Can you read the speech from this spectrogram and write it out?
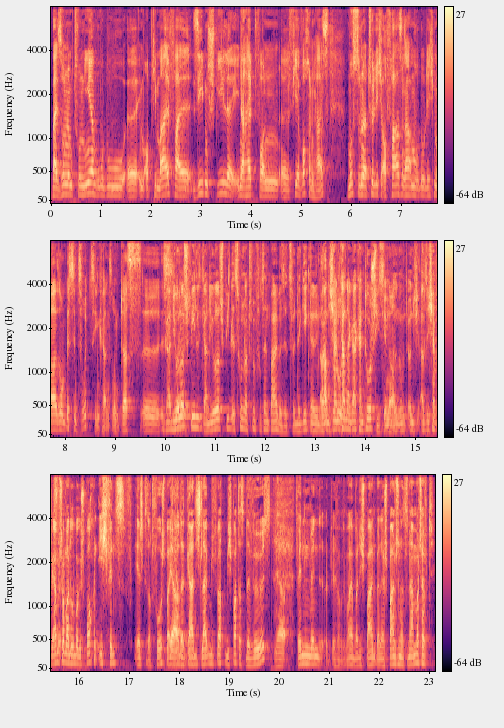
bei so einem Turnier, wo du äh, im Optimalfall sieben Spiele innerhalb von äh, vier Wochen hast, musst du natürlich auch Phasen haben, wo du dich mal so ein bisschen zurückziehen kannst. Und das äh, ist. Guardiolas Spiel, Guardiolas Spiel ist 105% Ballbesitz. Wenn der Gegner den Ball nicht hat, kann er gar kein Tor schießen. Genau. Und, und ich, also ich hab, wir haben schon mal drüber gesprochen. Ich find's ehrlich gesagt furchtbar. Ja. Ich kann das gar nicht leiden. Mich macht, mich macht das nervös. Ja. Wenn, wenn, war ja bei, die Span bei der spanischen Nationalmannschaft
